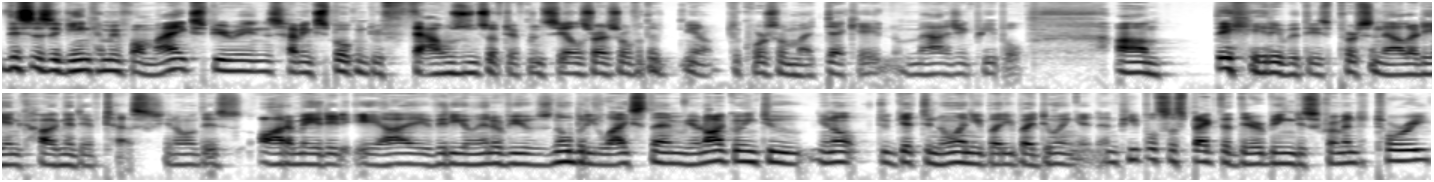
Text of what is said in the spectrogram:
this is again coming from my experience, having spoken to thousands of different sales reps over the you know the course of my decade of managing people, um, they hate it with these personality and cognitive tests. You know, this automated AI video interviews. Nobody likes them. You're not going to you know to get to know anybody by doing it, and people suspect that they're being discriminatory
